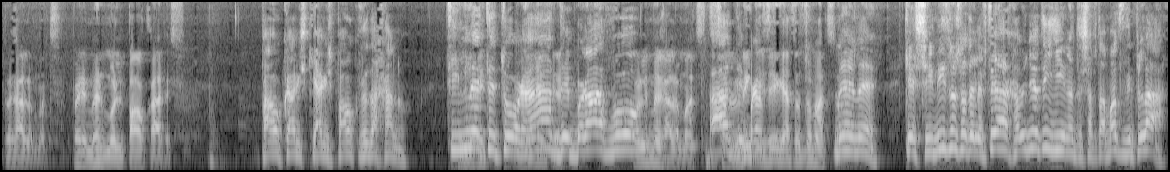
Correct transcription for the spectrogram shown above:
μεγάλο ματς. Περιμένουμε όλοι ΠΑΟΚ Άρης. ΠΑΟΚ Άρης και Άρης ΠΑΟΚ δεν τα χάνω. Τι λέτε τώρα, άντε μπράβο. Πολύ μεγάλο ματς. Θεσσαλονίκη ζει για αυτό το ματς. Ναι, ναι. Και συνήθως τα τελευταία χρόνια τι γίνεται σε αυτά τα ματς διπλά.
